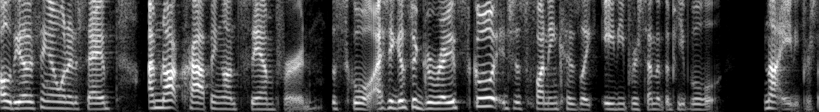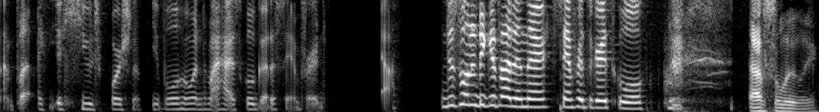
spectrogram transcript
oh, the other thing I wanted to say, I'm not crapping on Samford, the school. I think it's a great school. It's just funny because like 80% of the people, not 80%, but a, a huge portion of people who went to my high school go to Samford. Yeah. Just wanted to get that in there. Samford's a great school. Absolutely.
